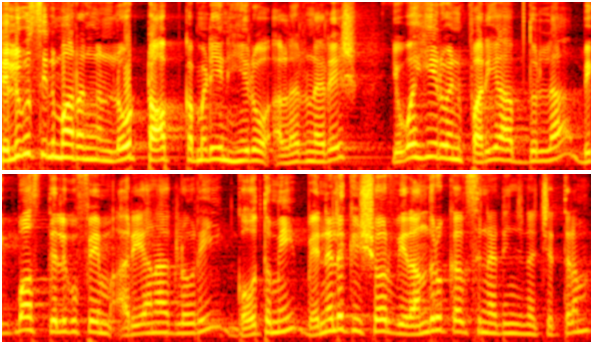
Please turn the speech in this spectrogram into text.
తెలుగు సినిమా రంగంలో top comedian hero Allari Naresh యువ heroine Faria Abdullah Bigg Boss Telugu fame Ariyana Glory Gautami Vennela Kishore వీరందరూ కలిసి నటించిన చిత్రం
